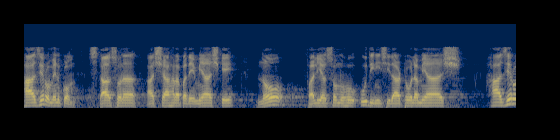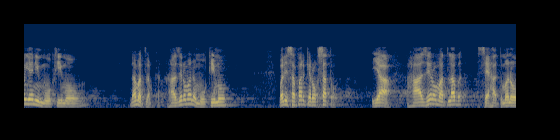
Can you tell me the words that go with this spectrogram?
حاضر منکم ستاسونا الشهر په دې میاش کې نو فلیسمه او دینی سیدا ټوله میاش حاضر یعنی مقیمو دا مطلب کنه حاضر معنی مقیمو ولی سفر کې رخصتو یا حاضر مطلب صحت منو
